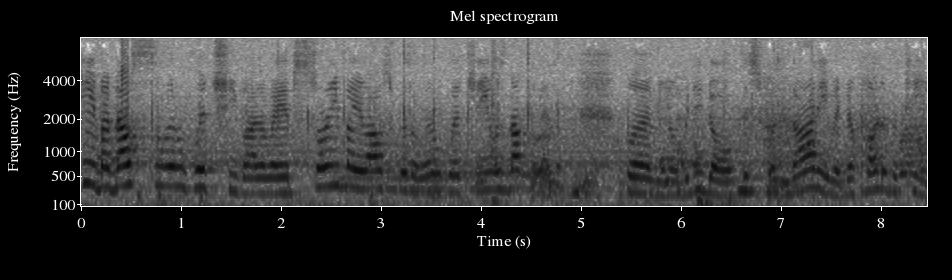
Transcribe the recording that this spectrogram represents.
Okay, my mouse is a little glitchy, by the way. I'm sorry my mouse was a little glitchy. It was not connected. But we already know this was not even a part of the team.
